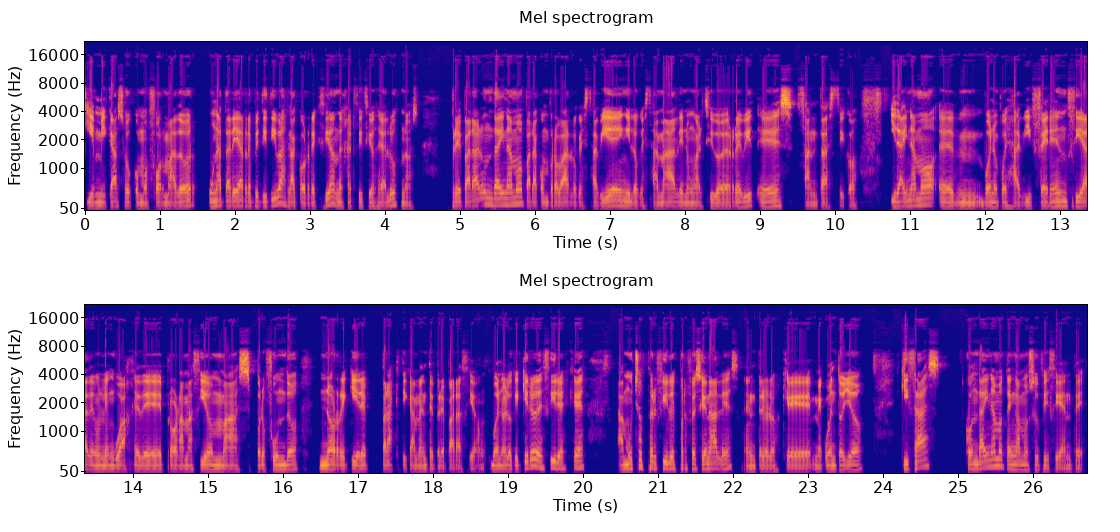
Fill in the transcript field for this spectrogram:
y en mi caso como formador, una tarea repetitiva es la corrección de ejercicios de alumnos. Preparar un Dynamo para comprobar lo que está bien y lo que está mal en un archivo de Revit es fantástico. Y Dynamo, em, bueno, pues a diferencia de un lenguaje de programación más profundo, no requiere prácticamente preparación. Bueno, lo que quiero decir es que a muchos perfiles profesionales, entre los que me cuento yo, quizás con Dynamo tengamos suficiente.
